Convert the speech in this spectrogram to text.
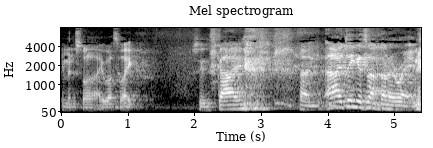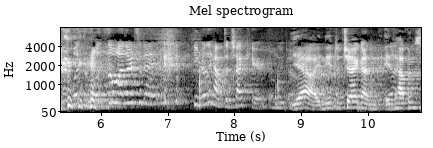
in Minnesota. I was like, see the sky, and I think it's not gonna rain. What's, what's the weather today? you really have to check here in Lugo. yeah, I need to check, and it happens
